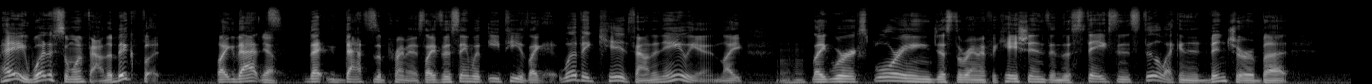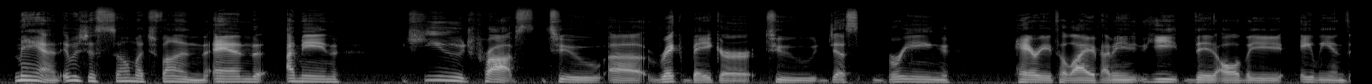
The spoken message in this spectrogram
hey what if someone found a bigfoot like that's Yeah. That that's the premise like the same with et is like what if a kid found an alien like like we're exploring just the ramifications and the stakes and it's still like an adventure but man, it was just so much fun. And I mean, huge props to uh, Rick Baker to just bring Harry to life. I mean, he did all the aliens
